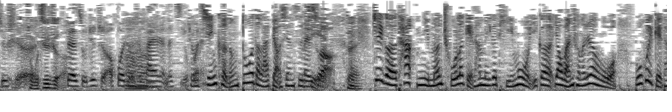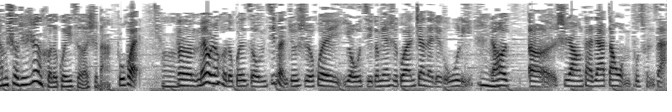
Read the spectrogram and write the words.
就是组织者对组织者或者是嗯发言人的机就会。尽可能多的来表现自己。没错，对，这个他，你们除了给他们一个题目，一个要完成的任务，不会给他们设置任何的规则，是吧？不会，嗯呃，没有任何的规则，我们基本就是会有几个面试官站在这个屋里，嗯然后呃是让大家当我们不存在，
